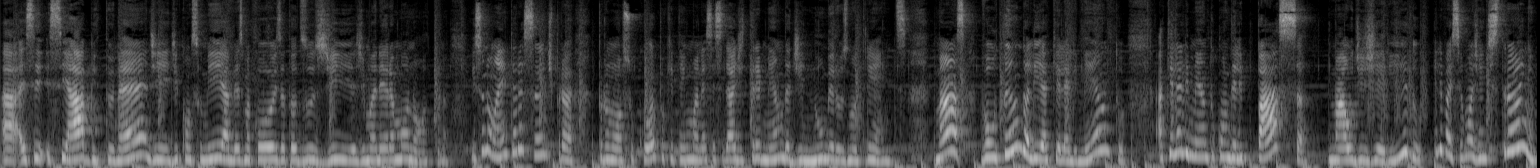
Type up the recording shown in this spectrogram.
a, esse, esse, hábito né? de, de consumir a mesma coisa todos os dias, de maneira monótona. Isso não é interessante para o nosso corpo, que tem uma necessidade tremenda de inúmeros nutrientes. Mas, voltando ali àquele alimento, aquele alimento, quando ele passa mal digerido, ele vai ser um agente estranho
